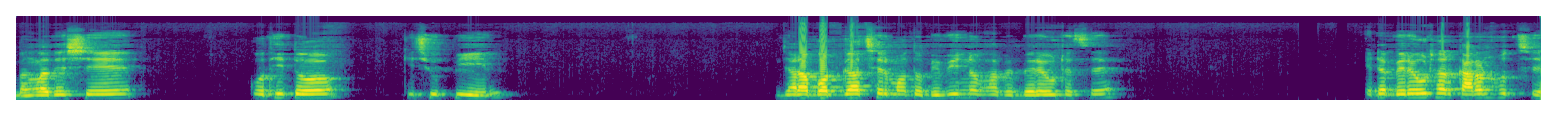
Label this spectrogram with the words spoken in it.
বাংলাদেশে কথিত কিছু পীর যারা বটগাছের মতো বিভিন্নভাবে বেড়ে উঠেছে। এটা বেড়ে ওঠার কারণ হচ্ছে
